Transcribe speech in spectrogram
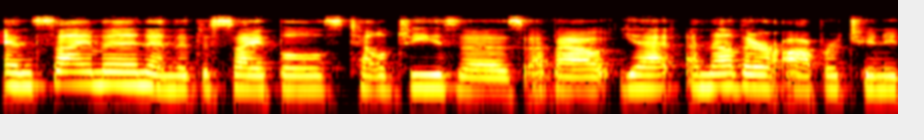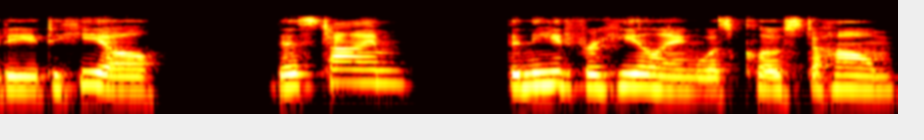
And Simon and the disciples tell Jesus about yet another opportunity to heal. This time, the need for healing was close to home.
